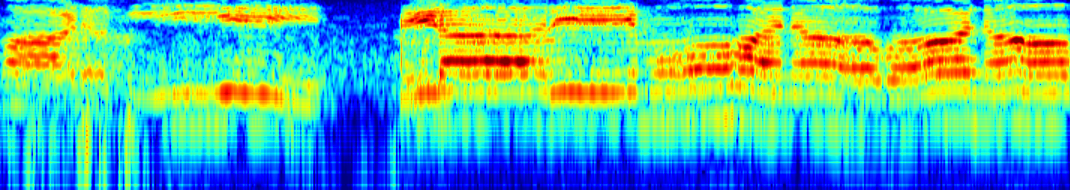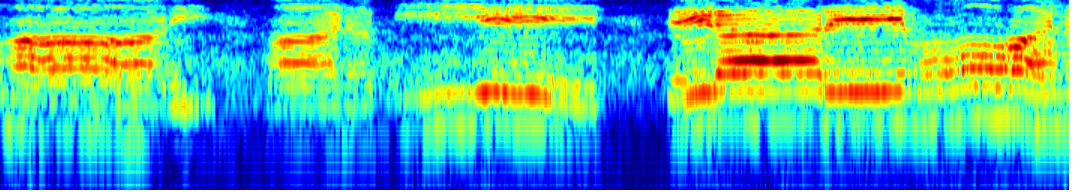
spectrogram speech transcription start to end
માણકીએ ચેડા રે મોહન વન માળી. માણકીએ ચેડા રે મોહન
